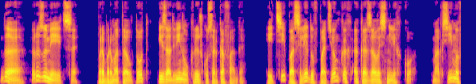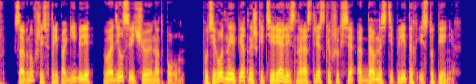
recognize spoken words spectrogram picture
«Да, разумеется», — пробормотал тот и задвинул крышку саркофага. Идти по следу в потемках оказалось нелегко. Максимов, согнувшись в три погибели, водил свечою над полом. Путеводные пятнышки терялись на растрескавшихся от давности плитах и ступенях.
